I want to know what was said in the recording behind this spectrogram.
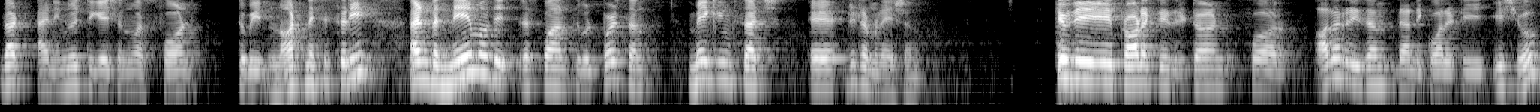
that an investigation was found to be not necessary and the name of the responsible person making such a determination. If the product is returned for other reason than the quality issue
